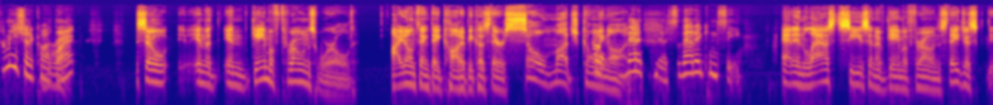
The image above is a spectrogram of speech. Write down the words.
Somebody should have caught Right. that. so in the in game of thrones world i don't think they caught it because there's so much going Oh, on That yes, that I can see. and in last season of game of thrones they just uh,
